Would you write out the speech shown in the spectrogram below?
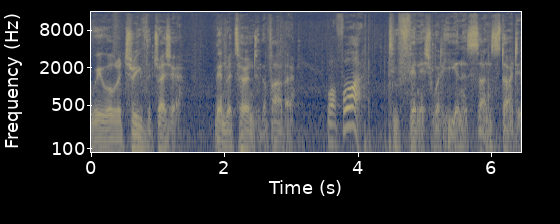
We will retrieve the treasure, then return to the father What for? to finish what he and his son started.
